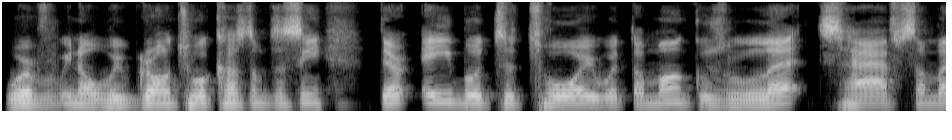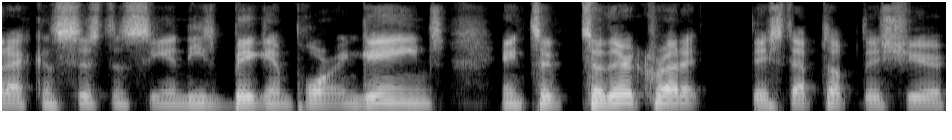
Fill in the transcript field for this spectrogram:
we're you know we've grown to accustomed to seeing. They're able to toy with the monkeys. Let's have some of that consistency in these big important games. And to to their credit, they stepped up this year,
